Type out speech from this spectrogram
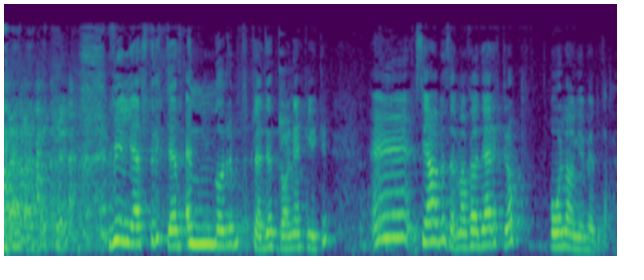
Vil jeg strikke et enormt pledd i et garn jeg ikke liker? Eh, så jeg har bestemt meg for at jeg rekker opp og lager babyteppe.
